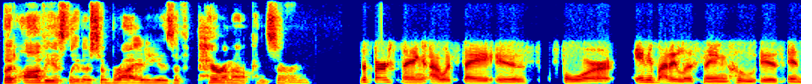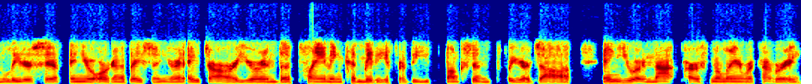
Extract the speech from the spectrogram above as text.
but obviously their sobriety is of paramount concern. The first thing I would say is for anybody listening who is in leadership in your organization, you're in HR, you're in the planning committee for these functions for your job, and you are not personally in recovery,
